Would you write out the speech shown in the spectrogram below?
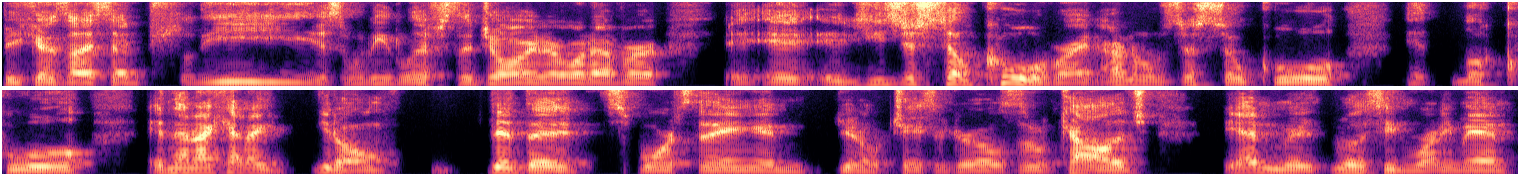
because I said please when he lifts the joint or whatever. It, it, it, he's just so cool, right? Arnold was just so cool. It looked cool. And then I kind of, you know, did the sports thing and, you know, chasing girls in college. You hadn't really seen Running Man.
